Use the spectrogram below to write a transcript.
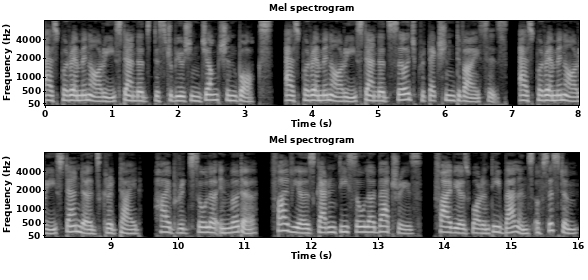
as per MNRE standards. Distribution junction box, as per MNRE standards. Surge protection devices, as per MNRE standards grid-tied, hybrid solar inverter, 5 years guarantee solar batteries, 5 years warranty balance of system,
